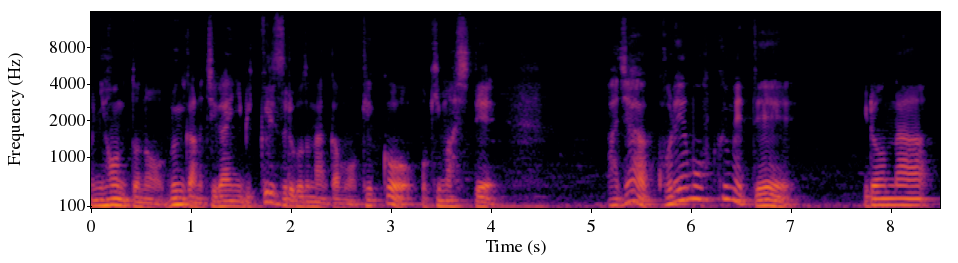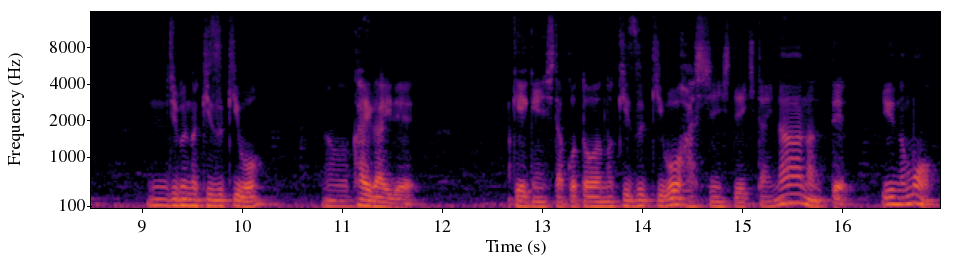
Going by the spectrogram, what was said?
日本との文化の違いにびっくりすることなんかも結構起きましてあじゃあこれも含めていろんな自分の気づきを海外で経験したことの気づきを発信していきたいななんていうのも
